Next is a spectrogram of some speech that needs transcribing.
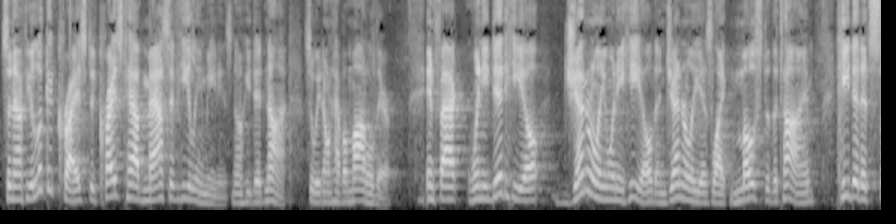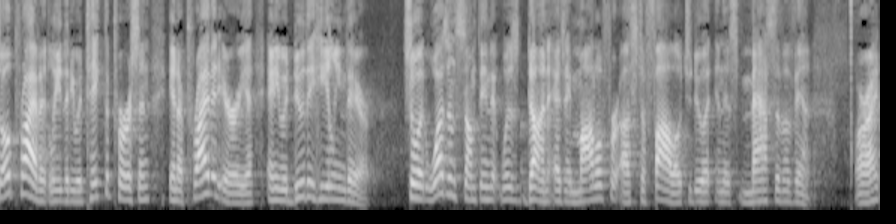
So now, if you look at Christ, did Christ have massive healing meetings? No, he did not. So we don't have a model there. In fact, when he did heal, generally when he healed, and generally is like most of the time, he did it so privately that he would take the person in a private area and he would do the healing there. So it wasn't something that was done as a model for us to follow to do it in this massive event. All right?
